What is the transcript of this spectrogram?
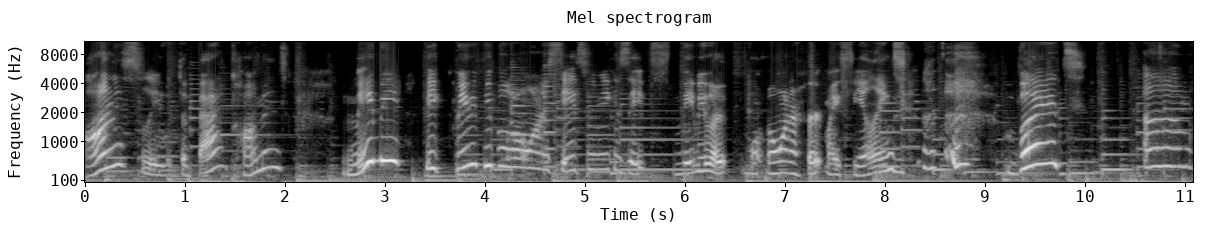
Honestly with the bad comments maybe maybe people don't want to say it to me because they maybe don't want to hurt my feelings but um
